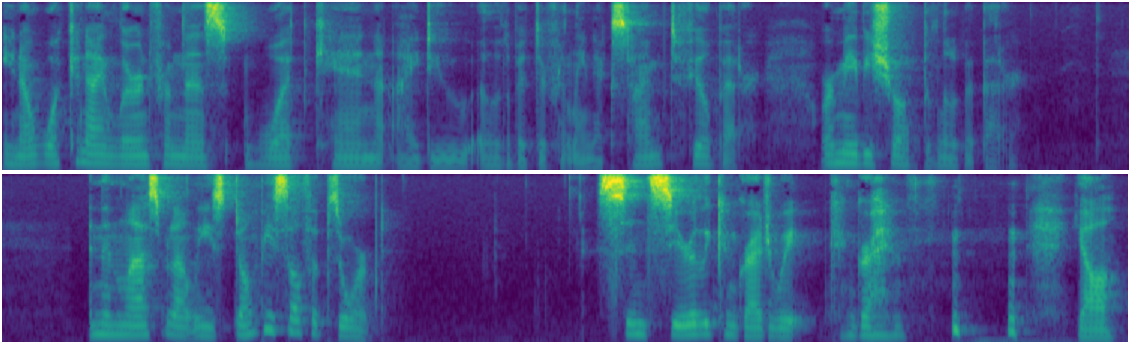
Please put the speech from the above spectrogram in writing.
you know, what can I learn from this? What can I do a little bit differently next time to feel better? Or maybe show up a little bit better. And then last but not least, don't be self absorbed. Sincerely congratulate, congrat, y'all.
